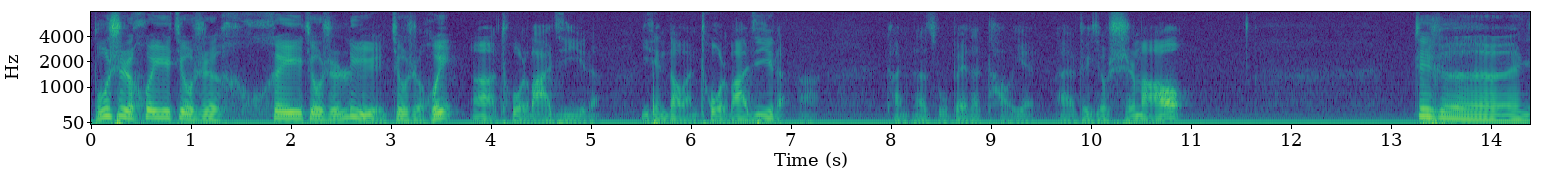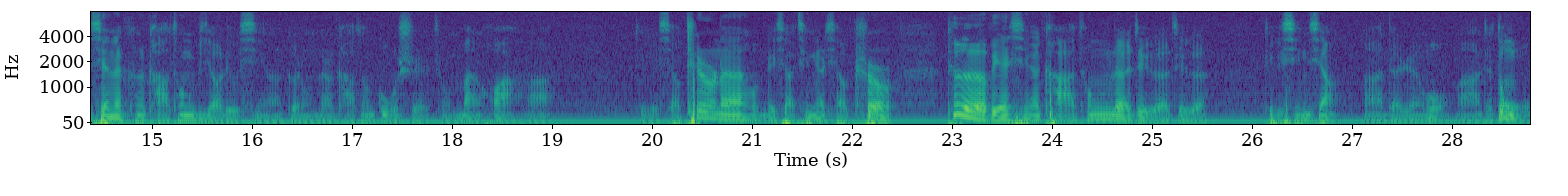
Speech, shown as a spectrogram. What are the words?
不是灰就是黑，就是绿就是灰啊，土了吧唧的，一天到晚土了吧唧的啊。看他祖辈，他讨厌，哎，追求时髦。这个现在可能卡通比较流行啊，各种各样卡通故事，这种漫画啊。这个小 Q 呢，我们这小青年小 Q，特别喜欢卡通的这个这个这个形象啊的人物啊，这动物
